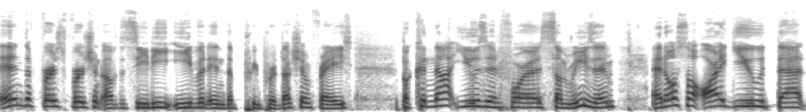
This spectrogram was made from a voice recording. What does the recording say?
in the first version of the CD, even in the pre-production phase, but could not use it for some reason, and also argued that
